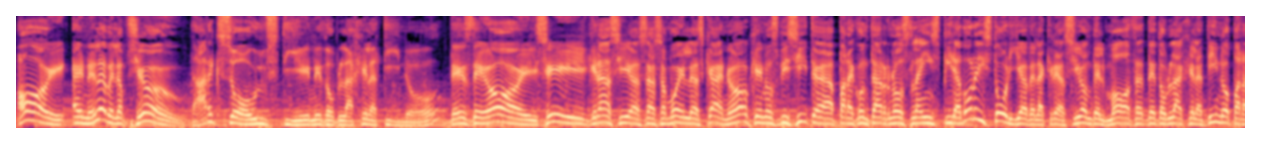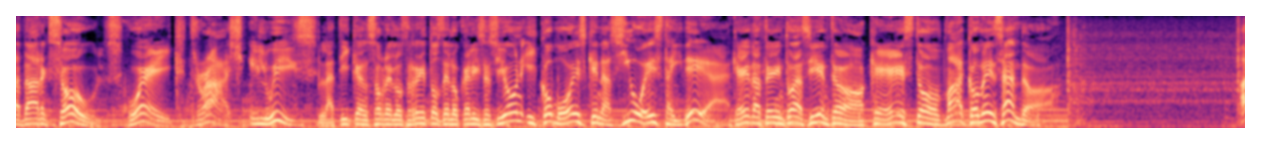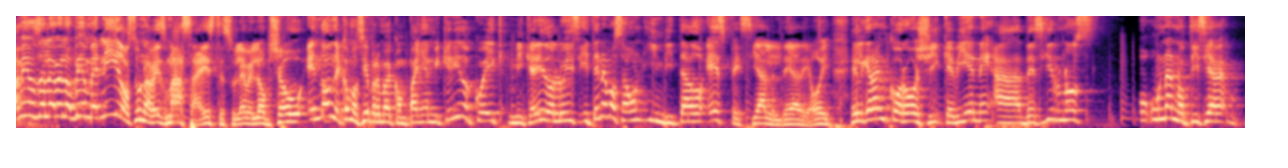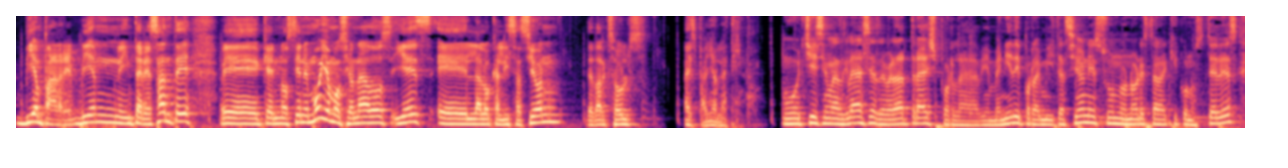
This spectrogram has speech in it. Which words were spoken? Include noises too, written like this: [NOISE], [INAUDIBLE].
Hoy en el Level Up Show, ¿Dark Souls tiene doblaje latino? Desde hoy, sí, gracias a Samuel Lascano que nos visita para contarnos la inspiradora historia de la creación del mod de doblaje latino para Dark Souls. Quake, Trash y Luis platican sobre los retos de localización y cómo es que nació esta idea. Quédate en tu asiento, que esto va comenzando. Amigos de Level Up, bienvenidos una vez más a este su Level Up Show, en donde como siempre me acompañan mi querido Quake, mi querido Luis, y tenemos a un invitado especial el día de hoy, el gran Koroshi, que viene a decirnos una noticia bien padre, bien interesante, eh, que nos tiene muy emocionados, y es eh, la localización de Dark Souls a español latino. Muchísimas gracias, de verdad, Trash, por la bienvenida y por la invitación. Es un honor estar aquí con ustedes.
